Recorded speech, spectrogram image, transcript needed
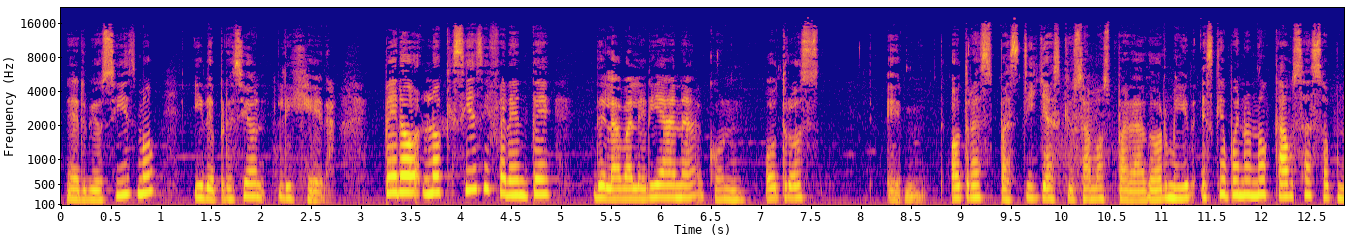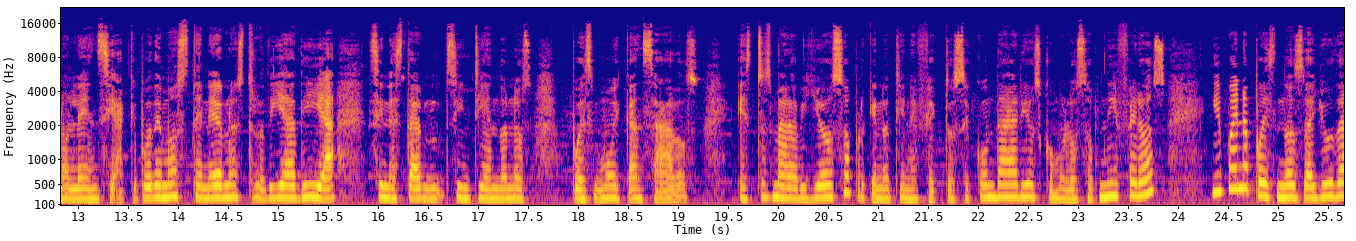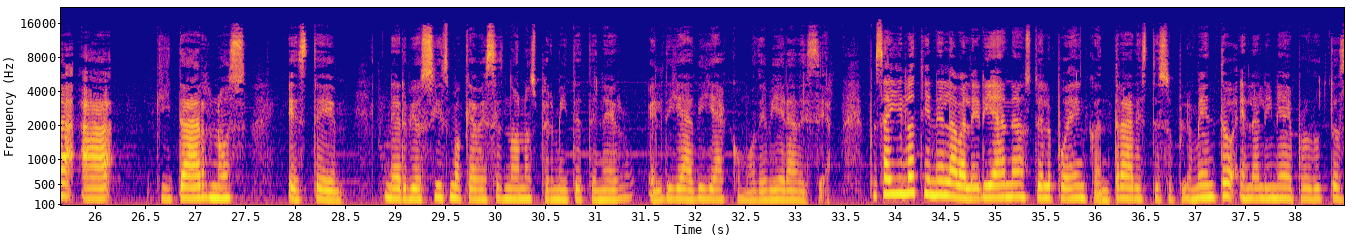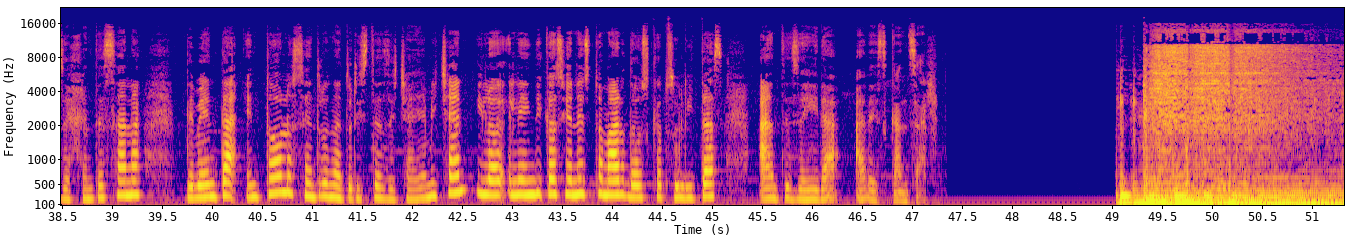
nerviosismo y depresión ligera. Pero lo que sí es diferente de la valeriana con otros em, otras pastillas que usamos para dormir es que, bueno, no causa somnolencia, que podemos tener nuestro día a día sin estar sintiéndonos pues muy cansados. Esto es maravilloso porque no tiene efectos secundarios como los somníferos y bueno, pues nos ayuda a quitarnos este nerviosismo que a veces no nos permite tener el día a día como debiera de ser. Pues ahí lo tiene la valeriana, usted lo puede encontrar este suplemento en la línea de productos de gente sana de venta en todos los centros naturistas de Chayamichán y la indicación es tomar dos capsulitas antes de ir a descansar.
